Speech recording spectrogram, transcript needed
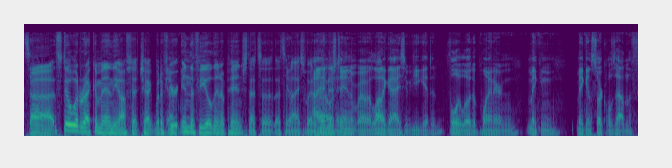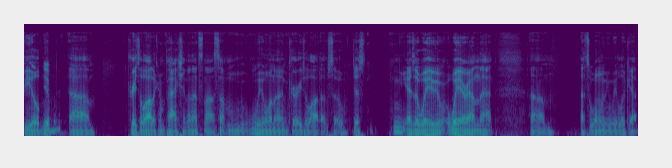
So- Uh, still would recommend the offset check, but if Yeah. you're in the field in a pinch, that's a that's a Yep. nice way to. I validate. understand uh, a lot of guys if you get a fully loaded planter and making making circles out in the field, Yep. um, creates a lot of compaction, and that's not something we want to encourage a lot of. So just as a way a way around that, um, that's the one thing we look at.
